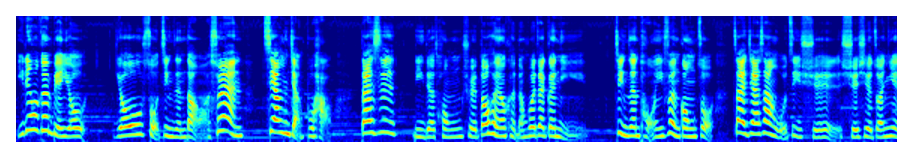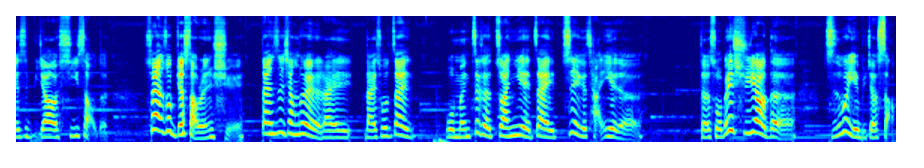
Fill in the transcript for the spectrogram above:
一定会跟别人有有所竞争到嘛。虽然这样讲不好，但是你的同学都很有可能会在跟你竞争同一份工作。再加上我自己学学习的专业是比较稀少的，虽然说比较少人学。但是相对来来说，在我们这个专业，在这个产业的的所被需要的职位也比较少，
